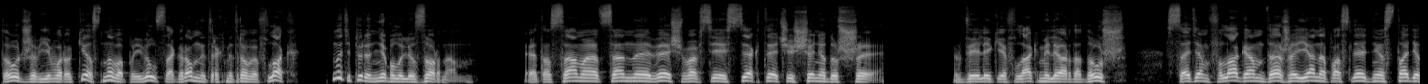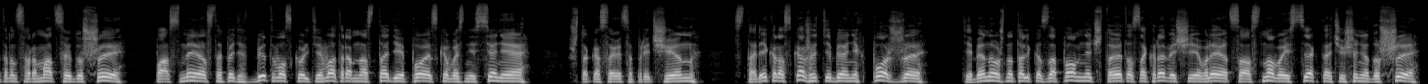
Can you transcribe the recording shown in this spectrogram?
тут же в его руке снова появился огромный трехметровый флаг, но теперь он не был иллюзорным. Это самая ценная вещь во всей секте очищения души. Великий флаг миллиарда душ. С этим флагом даже я на последней стадии трансформации души посмею вступить в битву с культиватором на стадии поиска Вознесения. Что касается причин, старик расскажет тебе о них позже. Тебе нужно только запомнить, что это сокровище является основой секты очищения души.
